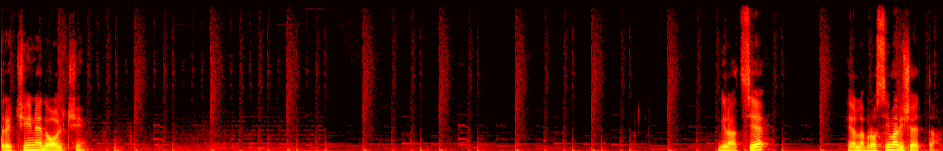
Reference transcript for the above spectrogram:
Treccine dolci. Grazie e alla prossima ricetta.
